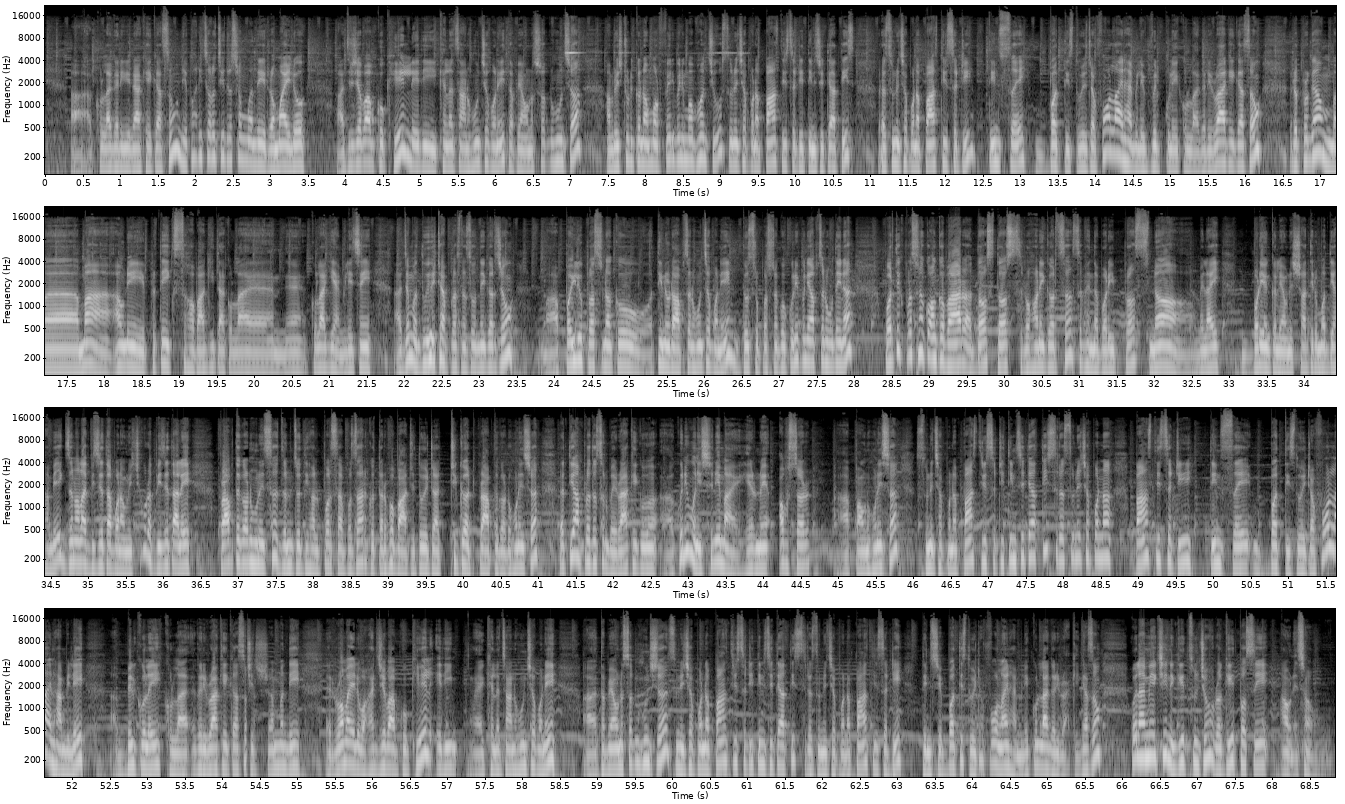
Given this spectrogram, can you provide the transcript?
खुल्ला गरिराखेका छौँ। नेपाली चलचित्र सम्बन्धी रमाइलो जवाबको खेल यदि खेल्न चाहनुहुन्छ भने तपाईँ आउन सक्नुहुन्छ। हाम्रो स्टुडियोको नम्बर फेरि पनि म भन्छु शून्य छप्पन्न पाँच त्रिसठी तिन सय तेत्तिस र शून्य छप्पन्न पाँच त्रिसठी तिन सय बत्तिस। दुईवटा फोन लाइन हामीले बिल्कुलै खुल्ला गरिराखेका छौँ र प्रोग्राममा आउने प्रत्येक सहभागिताको को लागि हामीले चाहिँ जम्मा दुईवटा प्रश्न सोध्ने गर्छौँ। पहिलो प्रश्नको तिनवटा अप्सन हुन्छ भने दोस्रो प्रश्नको कुनै पनि अप्सन हुँदैन। प्रत्येक प्रश्नको अङ्कभार दस दस रहने गर्छ। सबैभन्दा बढी प्रश्न मिलाई बढी अङ्क ल्याउने साथीहरूमध्ये हामी एकजनालाई विजेता बनाउनेछौँ र विजेताले प्राप्त गर्नुहुनेछ। जनज्योति हल पर्सा बजारको तर्फबाट दुईवटा टिकट प्राप्त गर्नुहुनेछ र त्यहाँ प्रदर्शन भइराखेको कुनै पनि सिनेमा हेर्ने अवसर पाउनुहुनेछ। शून्य छप्पन्न पाँच त्रिसठी तिन सय तेत्तिस र शून्य छप्पन्न पाँच त्रिसठी तिन सय बत्तिस। दुईवटा फोन लाइन हामीले बिल्कुलै खुल्ला गरिराखेका छौँ। सम्बन्धी रमाइलो हात जवाबको खेल यदि खेल्न चाहनुहुन्छ भने तपाईँ आउन सक्नुहुन्छ। शून्य छप्पन्न पाँच त्रिसठी तिन सय तेत्तिस र शून्य छप्पन्न पाँच त्रिसठी तिन सय बत्तिस। दुईवटा फोन लाइन हामीले खुल्ला गरिराखेका छौँ। पहिला हामी एकछिन गीत सुन्छौँ र गीत पछि आउनेछौँ।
